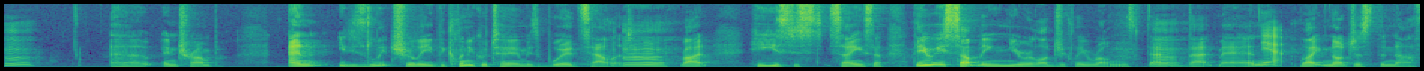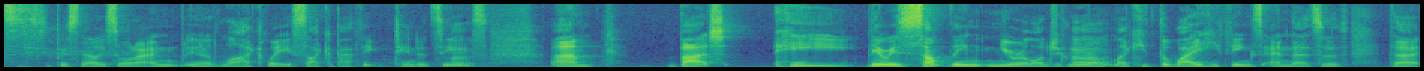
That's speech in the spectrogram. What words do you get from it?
uh, and Trump, and it is literally the clinical term is word salad, right? He is just saying stuff. There is something neurologically wrong with that that man. Yeah. like not just the narcissistic personality disorder and you know likely psychopathic tendencies. Um, but he there is something neurologically mm. wrong like he, the way he thinks and the sort of the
